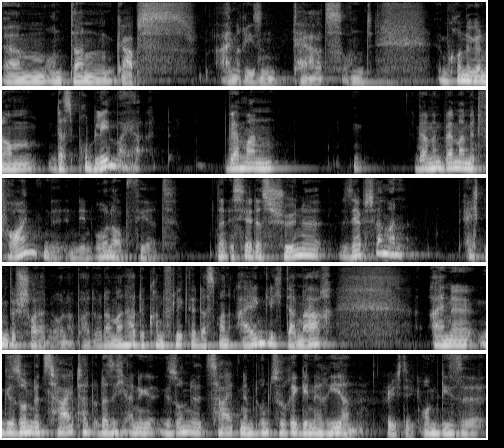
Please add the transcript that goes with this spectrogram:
Ähm, und dann gab es einen riesen Terz und im Grunde genommen, das Problem war ja, wenn man, wenn man, wenn man mit Freunden in den Urlaub fährt, dann ist ja das Schöne, selbst wenn man echt einen bescheuerten Urlaub hat oder man hatte Konflikte, dass man eigentlich danach eine gesunde Zeit hat oder sich eine gesunde Zeit nimmt, um zu regenerieren. Richtig. Um diese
